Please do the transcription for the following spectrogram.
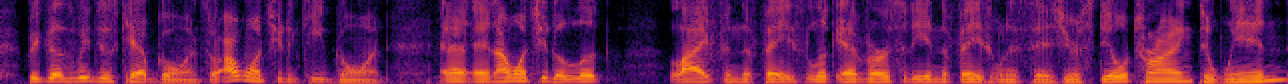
because we just kept going." So I want you to keep going, and and I want you to look life in the face, look adversity in the face when it says you're still trying to win.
